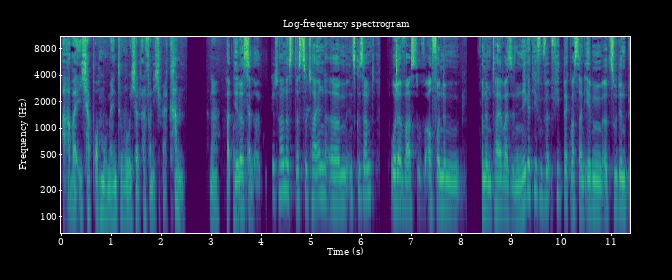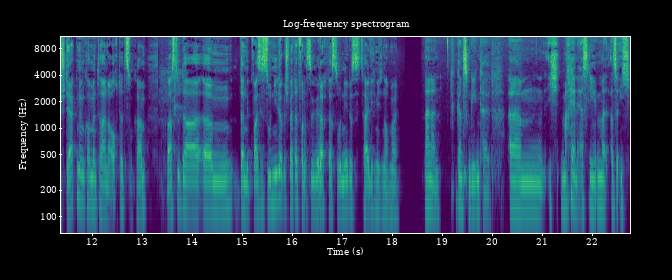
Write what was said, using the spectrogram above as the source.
Aber ich habe auch Momente, wo ich halt einfach nicht mehr kann. Ne? Hat dir das äh, gut getan, das, das zu teilen ähm, insgesamt? Oder warst du auch von einem von einem teilweise negativen Feedback, was dann eben äh, zu den bestärkenden Kommentaren auch dazu kam, warst du da ähm, dann quasi so niedergeschmettert von, dass du gedacht hast, so nee, das teile ich nicht nochmal? Nein, nein, ganz im Gegenteil. Ähm, ich mache ja in erster Linie immer, also ich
